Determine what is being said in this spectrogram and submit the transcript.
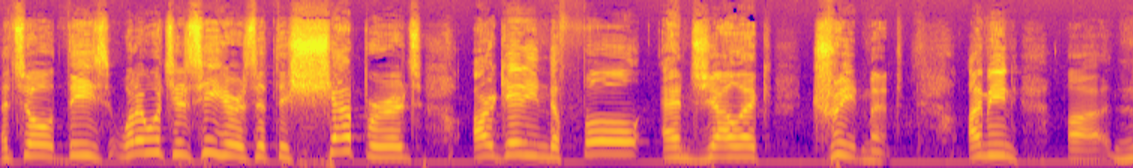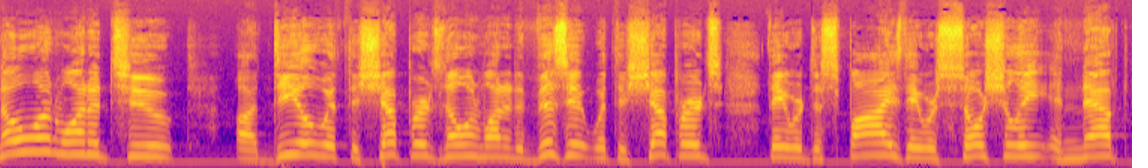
And so these what I want you to see here is that the shepherds are getting the full angelic treatment. I mean, uh, no one wanted to uh, deal with the shepherds. No one wanted to visit with the shepherds. They were despised, they were socially inept.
